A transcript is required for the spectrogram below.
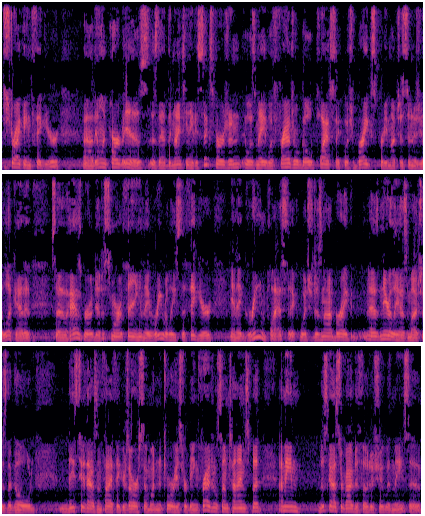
striking figure. Uh, the only part is is that the 1986 version was made with fragile gold plastic, which breaks pretty much as soon as you look at it. So Hasbro did a smart thing, and they re-released the figure in a green plastic, which does not break as nearly as much as the gold. These 2005 figures are somewhat notorious for being fragile sometimes, but I mean, this guy survived a photo shoot with me, so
